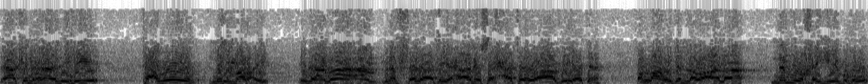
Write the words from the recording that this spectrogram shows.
لكن هذه تعويض للمرء إذا ما نفذ في حال صحته وعافيته فالله جل وعلا لم يخيبه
